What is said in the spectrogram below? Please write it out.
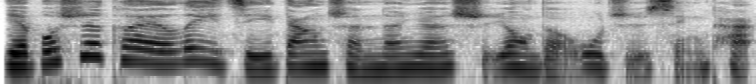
也不是可以立即当成能源使用的物质形态。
